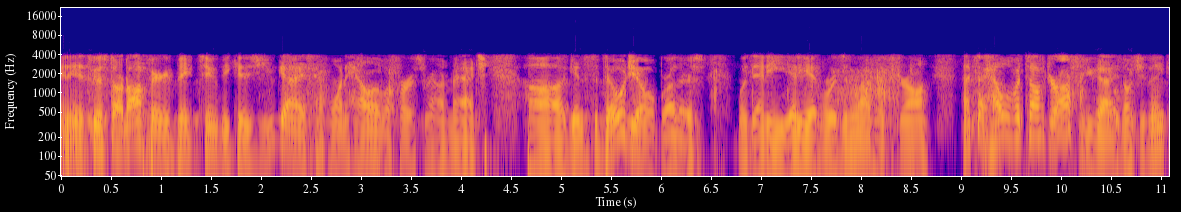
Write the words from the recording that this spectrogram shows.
And it's going to start off very big too because you guys have one hell of a first round match uh, against the Dojo brothers with Eddie Eddie Edwards and Roderick Strong. That's a hell of a tough draw for you guys, don't you think?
